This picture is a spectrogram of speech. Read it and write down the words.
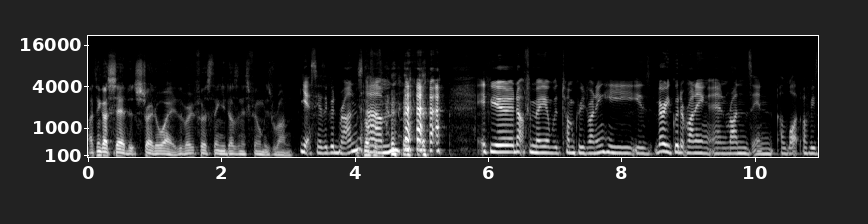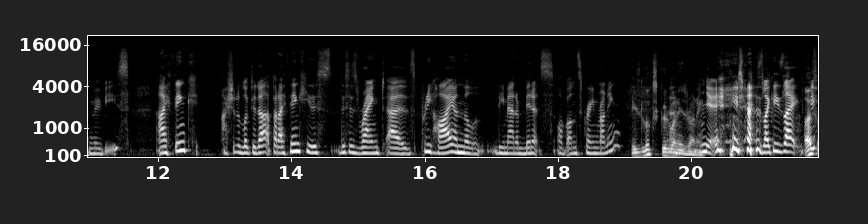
I think I said it straight away. The very first thing he does in this film is run. Yes, he has a good run. Um, if you're not familiar with Tom Cruise running, he is very good at running and runs in a lot of his movies. I think I should have looked it up, but I think his, this is ranked as pretty high on the the amount of minutes of on-screen running. He looks good when um, he's running. Yeah, he does. Like he's like I've-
